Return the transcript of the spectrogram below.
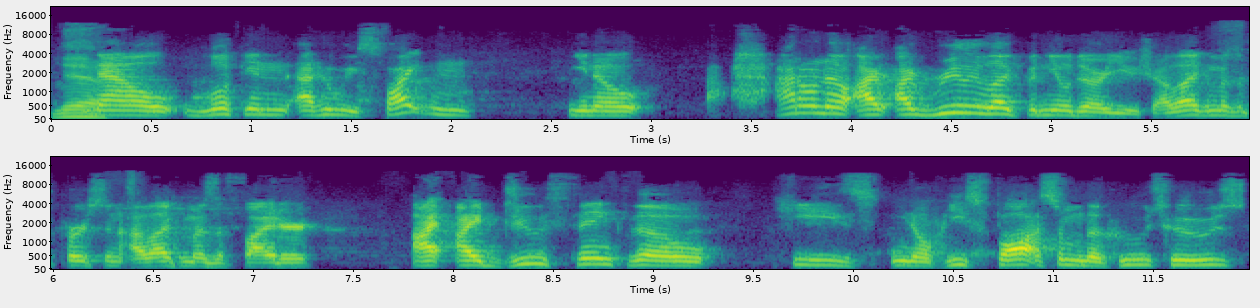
Yeah. Now, looking at who he's fighting, you know, I don't know. I, I really like Beneil Dariush. I like him as a person. I like him as a fighter. I, I do think though he's you know he's fought some of the who's who's,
